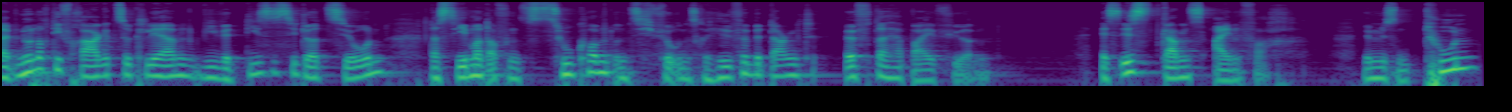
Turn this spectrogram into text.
Bleibt nur noch die Frage zu klären, wie wir diese Situation, dass jemand auf uns zukommt und sich für unsere Hilfe bedankt, öfter herbeiführen. Es ist ganz einfach. Wir müssen tun,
